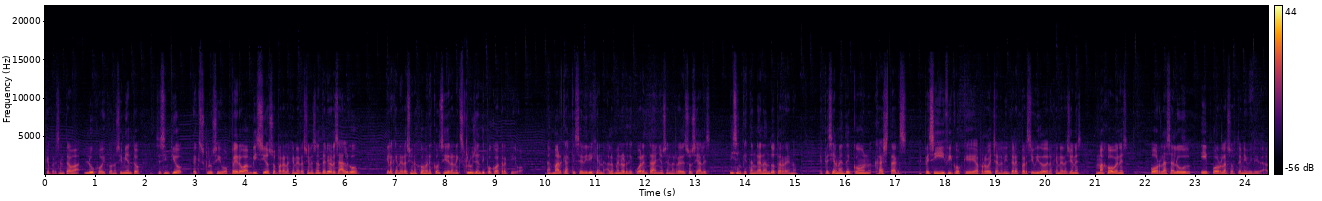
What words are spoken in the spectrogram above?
que presentaba lujo y conocimiento, se sintió exclusivo, pero ambicioso para las generaciones anteriores, algo que las generaciones jóvenes consideran excluyente y poco atractivo. Las marcas que se dirigen a los menores de 40 años en las redes sociales dicen que están ganando terreno especialmente con hashtags específicos que aprovechan el interés percibido de las generaciones más jóvenes por la salud y por la sostenibilidad.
